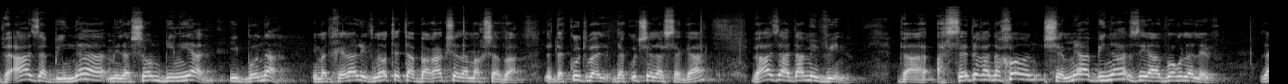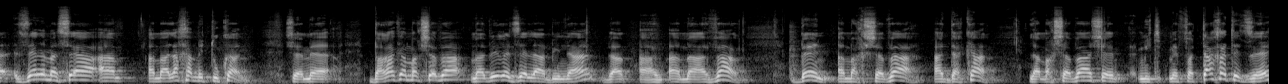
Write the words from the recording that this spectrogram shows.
ואז הבינה מלשון בניין, היא בונה. היא מתחילה לבנות את הברק של המחשבה, זה דקות, דקות של השגה, ואז האדם מבין. והסדר הנכון, שמהבינה זה יעבור ללב. זה, זה למעשה המהלך המתוקן, שברק המחשבה מעביר את זה לבינה, והמעבר בין המחשבה הדקה למחשבה שמפתחת את זה,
